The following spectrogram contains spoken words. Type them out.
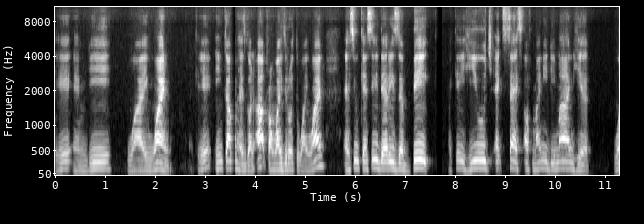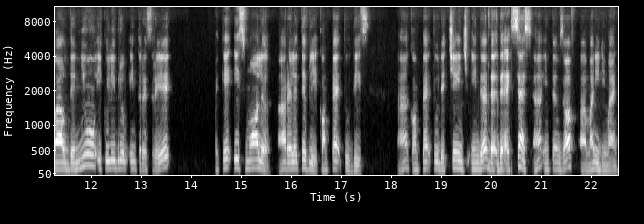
Okay MD Y1 okay income has gone up from Y0 to Y1 as you can see, there is a big, okay, huge excess of money demand here, while the new equilibrium interest rate, okay, is smaller uh, relatively compared to this, uh, compared to the change in the, the, the excess uh, in terms of uh, money demand.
